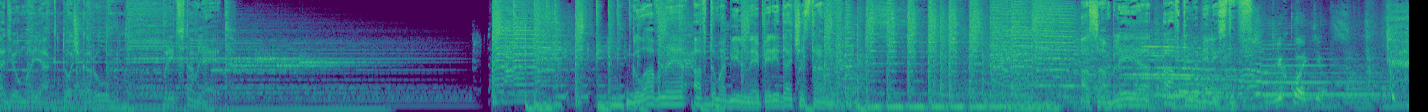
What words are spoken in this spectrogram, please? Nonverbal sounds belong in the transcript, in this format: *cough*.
Радиомаяк.ру представляет. Главная автомобильная передача страны. Ассамблея автомобилистов. Легко отделался.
